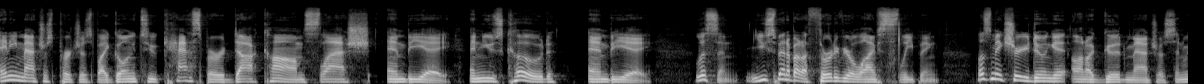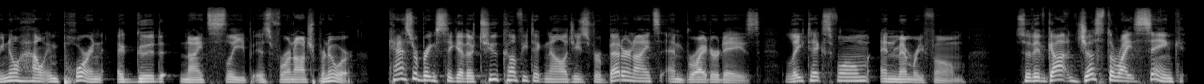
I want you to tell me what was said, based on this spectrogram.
any mattress purchase by going to casper.com slash MBA and use code MBA. Listen, you spend about a third of your life sleeping. Let's make sure you're doing it on a good mattress, and we know how important a good night's sleep is for an entrepreneur. Casper brings together two comfy technologies for better nights and brighter days latex foam and memory foam. So they've got just the right sink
